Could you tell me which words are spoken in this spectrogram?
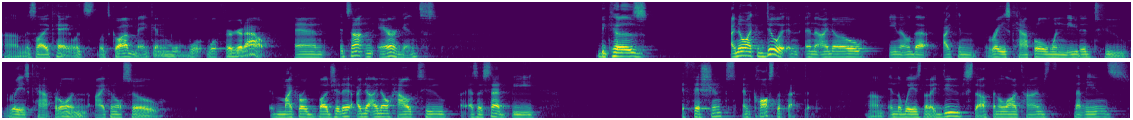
Um, it's like, hey, let's let's go out and make and we'll, we'll, we'll figure it out. And it's not an arrogance because I know I can do it, and, and I know you know that I can raise capital when needed to raise capital, and I can also micro budget it. I know, I know how to, as I said, be efficient and cost effective um, in the ways that I do stuff, and a lot of times that means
